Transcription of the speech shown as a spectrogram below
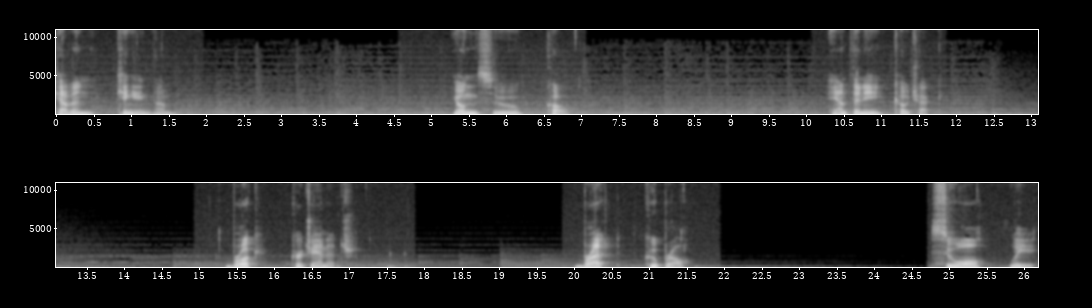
Kevin Kingingham. Um, Young Soo Ko. Anthony Kochek. Brooke Kirchanich. Brett Kuprell. Sewell Lee.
